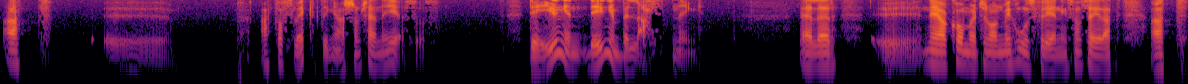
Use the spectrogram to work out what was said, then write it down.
att, eh, att ha släktingar som känner Jesus. Det är ju ingen, det är ingen belastning. Eller eh, när jag kommer till någon missionsförening som säger att, att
